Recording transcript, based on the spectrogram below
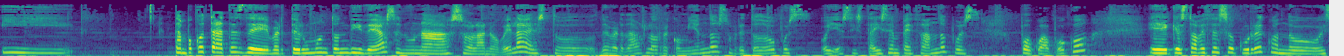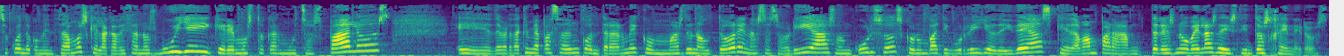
Y tampoco trates de verter un montón de ideas en una sola novela. Esto de verdad os lo recomiendo sobre todo pues oye si estáis empezando pues poco a poco. Eh, que esto a veces ocurre cuando eso cuando comenzamos que la cabeza nos bulle y queremos tocar muchos palos eh, de verdad que me ha pasado encontrarme con más de un autor en asesorías o en cursos con un batiburrillo de ideas que daban para tres novelas de distintos géneros.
